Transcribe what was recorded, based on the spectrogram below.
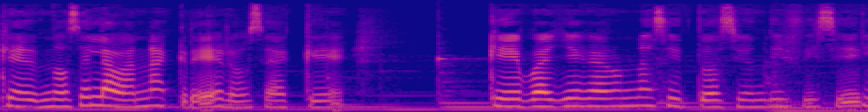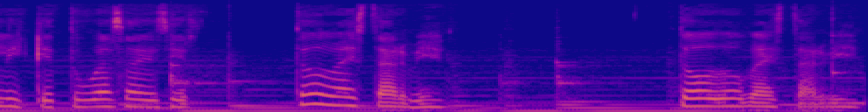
que no se la van a creer, o sea, que, que va a llegar una situación difícil y que tú vas a decir, todo va a estar bien, todo va a estar bien,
